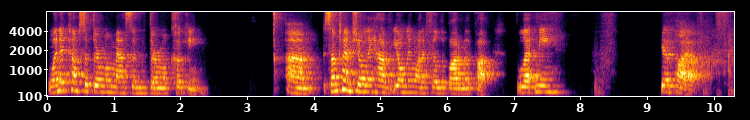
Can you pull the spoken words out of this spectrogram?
when it comes to thermal mass and thermal cooking, Um, sometimes you only have, you only want to fill the bottom of the pot. Let me get a pot out.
